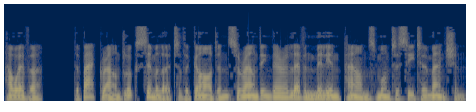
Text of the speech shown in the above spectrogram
However, the background looks similar to the garden surrounding their £11 million Montecito mansion.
